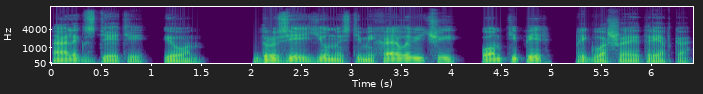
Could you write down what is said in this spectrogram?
Алекс, дети и он. Друзей юности Михайловичей он теперь приглашает редко.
